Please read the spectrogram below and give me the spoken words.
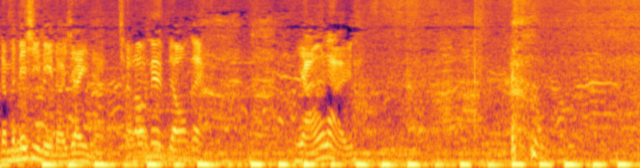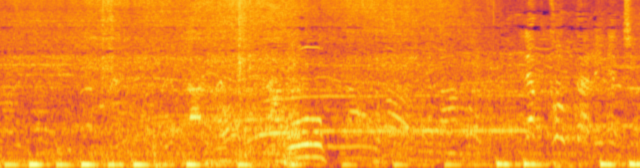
နမနစ်ရှိနေတော့ရိုက်နေခြေထောက်နဲ့ပြောင်းတဲ့ညောင်းလာပြီโอ้လက်ခုပ်တာလေးနဲ့ချင်း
